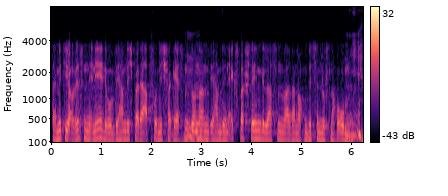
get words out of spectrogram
damit die auch wissen, nee, nee, du, wir haben dich bei der Abfuhr nicht vergessen, mhm. sondern wir haben den extra stehen gelassen, weil da noch ein bisschen Luft nach oben ist.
